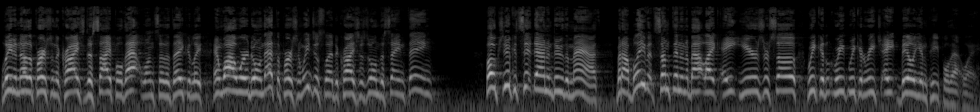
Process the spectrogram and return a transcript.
lead another person to Christ, disciple that one so that they could lead. And while we're doing that, the person we just led to Christ is doing the same thing. Folks, you could sit down and do the math, but I believe it's something in about like eight years or so, we could, we, we could reach eight billion people that way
